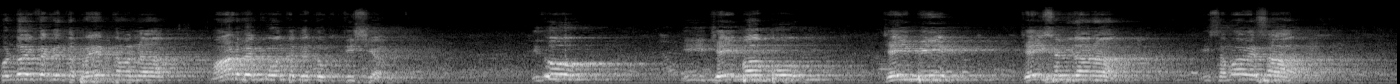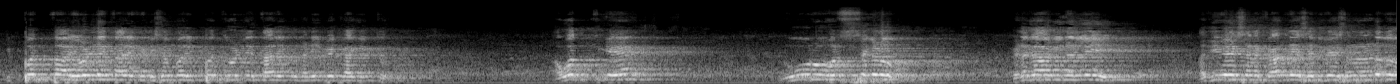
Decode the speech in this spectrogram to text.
ಕೊಂಡೊಯ್ತಕ್ಕಂಥ ಪ್ರಯತ್ನವನ್ನ ಮಾಡಬೇಕು ಅಂತಕ್ಕಂಥ ಉದ್ದೇಶ. ಇದು ಈ ಜೈ ಬಾಪು ಜೈ ಭೀಮ್, ಜೈ ಸಂವಿಧಾನ ಈ ಸಮಾವೇಶ ಇಪ್ಪತ್ತ ಏಳನೇ ತಾರೀಕು, ಡಿಸೆಂಬರ್ ಇಪ್ಪತ್ತೇಳನೇ ತಾರೀಕು ನಡೀಬೇಕಾಗಿತ್ತು. ಅವತ್ತಿಗೆ ನೂರು ವರ್ಷಗಳು ಬೆಳಗಾವಿನಲ್ಲಿ ಅಧಿವೇಶನ ಕಾಂಗ್ರೆಸ್ ಅಧಿವೇಶನ ನಡೆದು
